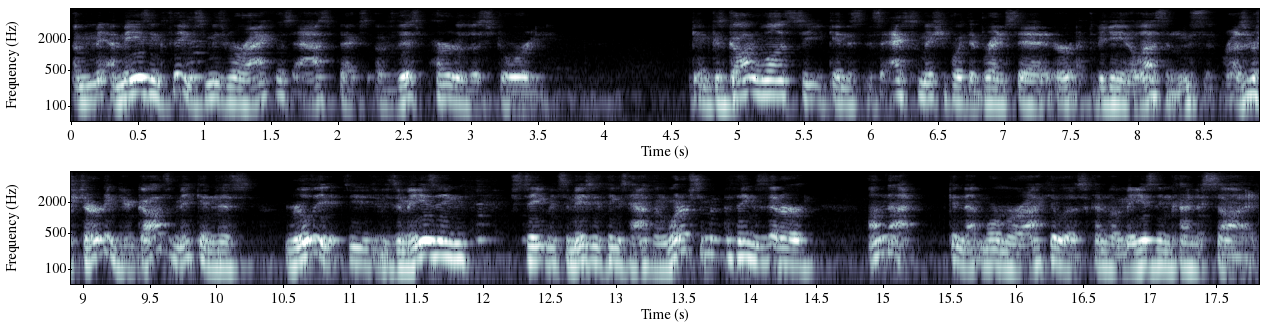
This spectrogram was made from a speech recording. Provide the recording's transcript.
am- amazing things, some of these miraculous aspects of this part of the story? because God wants to, again, this, this, exclamation point that Brent said at the beginning of the lesson, this, as we're starting here, God's making this really, these amazing statements, amazing things happen. What are some of the things that are on that, in that more miraculous, kind of amazing kind of side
